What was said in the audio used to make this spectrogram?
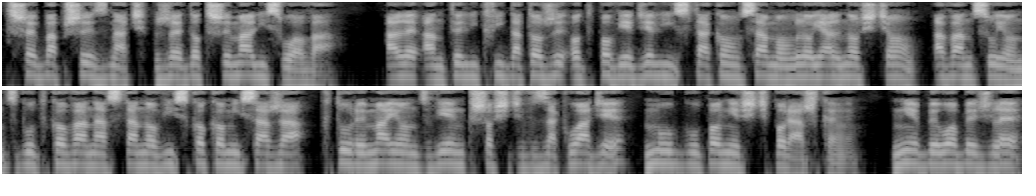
Trzeba przyznać, że dotrzymali słowa. Ale antylikwidatorzy odpowiedzieli z taką samą lojalnością, awansując Gutkowa na stanowisko komisarza, który mając większość w zakładzie, mógł ponieść porażkę. Nie byłoby źle,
